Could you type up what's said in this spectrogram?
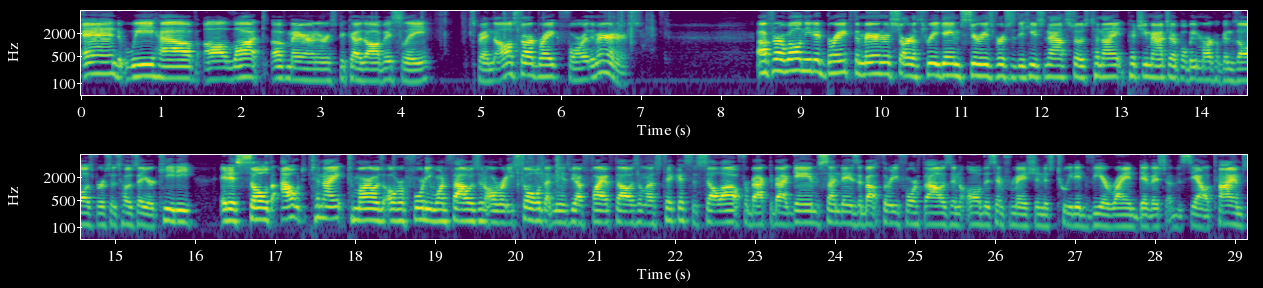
And we have a lot of Mariners because obviously it's been the All Star break for the Mariners. After a well needed break, the Mariners start a three game series versus the Houston Astros tonight. Pitching matchup will be Marco Gonzalez versus Jose Urquidy. It is sold out tonight. Tomorrow is over 41,000 already sold. That means we have 5,000 less tickets to sell out for back to back games. Sunday is about 34,000. All this information is tweeted via Ryan Divish of the Seattle Times,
